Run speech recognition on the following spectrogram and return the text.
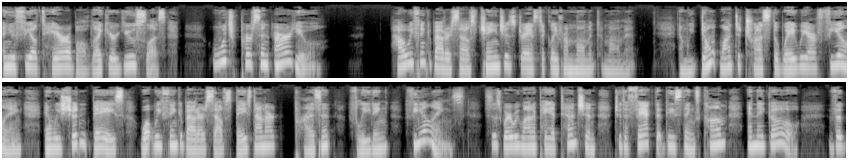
and you feel terrible, like you're useless. Which person are you? How we think about ourselves changes drastically from moment to moment. And we don't want to trust the way we are feeling, and we shouldn't base what we think about ourselves based on our present fleeting feelings. This is where we want to pay attention to the fact that these things come and they go. The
